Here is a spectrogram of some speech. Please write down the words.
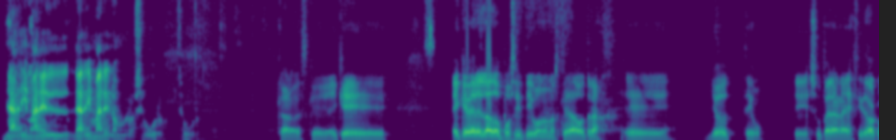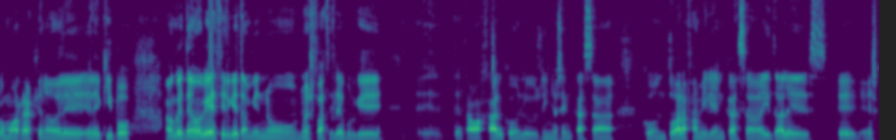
de, arrimar, el, de arrimar el hombro, seguro, seguro. Claro, es que hay que, hay que ver el lado positivo, no nos queda otra. Eh, yo te súper agradecido a cómo ha reaccionado el, equipo, aunque tengo que decir que también no, no es fácil, ¿eh? porque de trabajar con los niños en casa, con toda la familia en casa y tal, es, eh, es,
